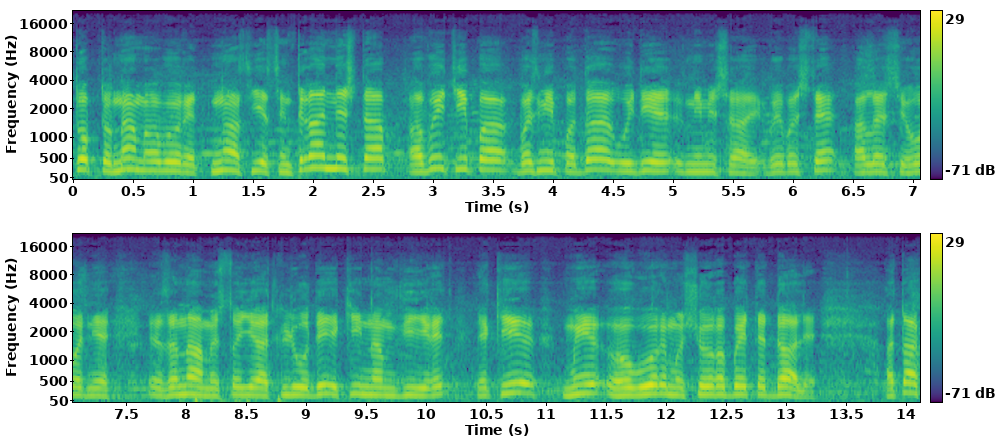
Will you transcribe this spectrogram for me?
Тобто нам говорять, у нас є центральний штаб, а ви, типа, візьми подай, уйди, не мішай. Вибачте, але сьогодні е, за нами стоять люди, які нам вірять, які ми говоримо, що робити далі. А так,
